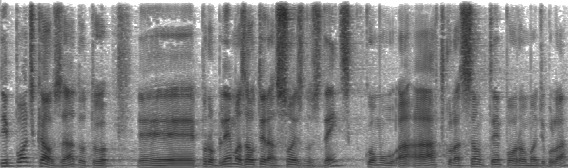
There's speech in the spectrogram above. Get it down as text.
E pode causar, doutor, é, problemas, alterações nos dentes, como a, a articulação temporomandibular?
